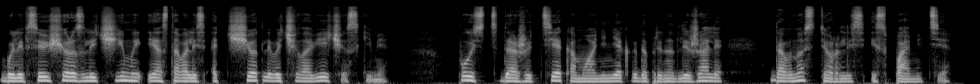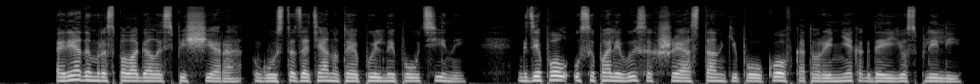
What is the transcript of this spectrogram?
были все еще различимы и оставались отчетливо человеческими — Пусть даже те, кому они некогда принадлежали, давно стерлись из памяти. Рядом располагалась пещера, густо затянутая пыльной паутиной, где пол усыпали высохшие останки пауков, которые некогда ее сплели.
